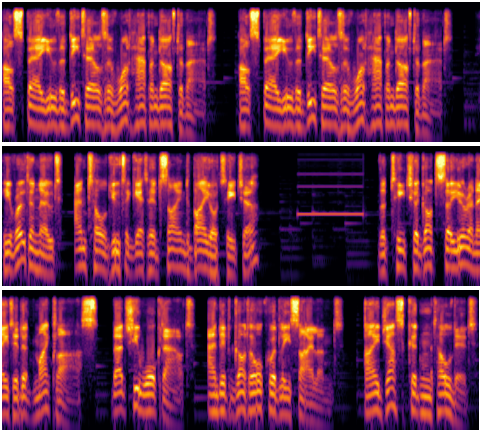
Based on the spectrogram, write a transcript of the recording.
I'll spare you the details of what happened after that. I'll spare you the details of what happened after that. He wrote a note and told you to get it signed by your teacher? The teacher got so urinated at my class that she walked out and it got awkwardly silent. I just couldn't hold it.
